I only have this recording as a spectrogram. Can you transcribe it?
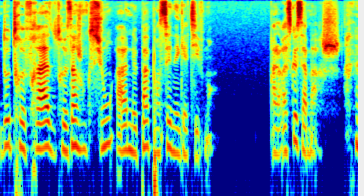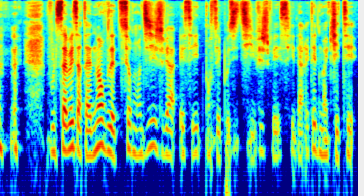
d'autres phrases, d'autres injonctions à ne pas penser négativement. Alors est-ce que ça marche? Vous le savez certainement, vous êtes sûrement dit je vais essayer de penser positive, je vais essayer d'arrêter de m'inquiéter.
